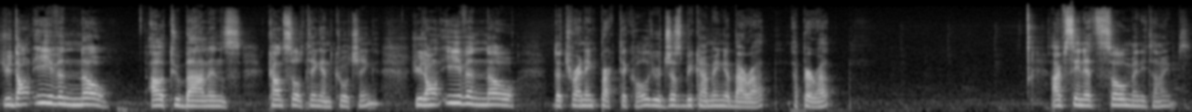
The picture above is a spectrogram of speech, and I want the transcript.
you don't even know how to balance consulting and coaching. You don't even know the training practical. You're just becoming a barat, a parrot. I've seen it so many times.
